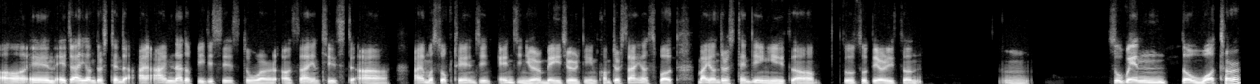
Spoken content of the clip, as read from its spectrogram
Uh, and as I understand, I, am not a physicist or a scientist. Uh, I'm a software engin- engineer majored in computer science, but my understanding is uh, so so there is an um, so when the water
